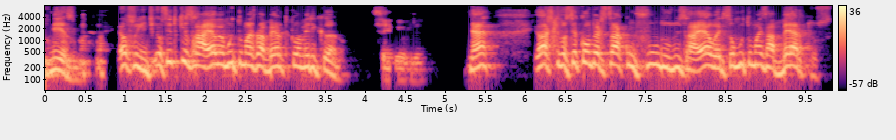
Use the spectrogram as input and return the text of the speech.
mesmo. É o seguinte: eu sinto que Israel é muito mais aberto que o americano. Sem dúvida. Né? Eu acho que você conversar com fundos no Israel, eles são muito mais abertos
